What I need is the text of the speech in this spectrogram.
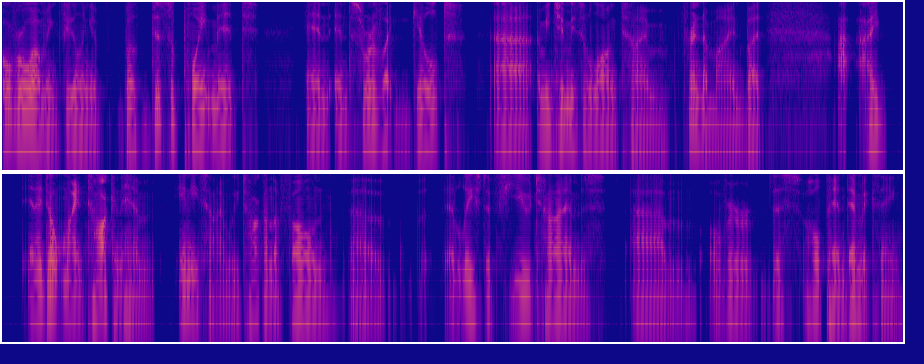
overwhelming feeling of both disappointment and and sort of like guilt. Uh, I mean, Jimmy's a long time friend of mine, but I, I, and I don't mind talking to him anytime. We talk on the phone uh, at least a few times um, over this whole pandemic thing,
